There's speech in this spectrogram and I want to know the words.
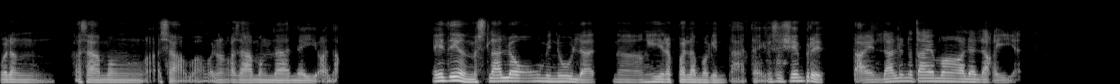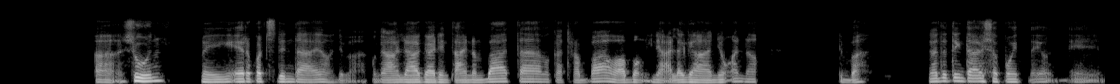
walang kasamang asawa, walang kasamang nanay yung anak. Eh di yun, mas lalo akong minulat na ang hirap pala maging tatay. Kasi syempre, tayo, lalo na tayo mga kalalakihan. Uh, soon, may airpods din tayo, di ba? Mag-aalaga din tayo ng bata, magkatrabaho habang inaalagaan yung anak, di ba? Nadating tayo sa point na yun. And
